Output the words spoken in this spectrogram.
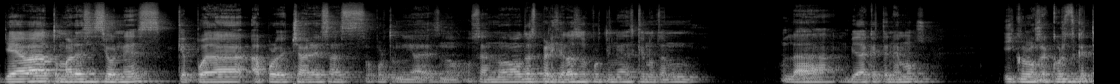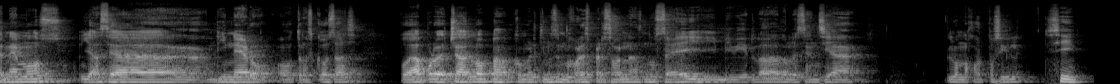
lleva a tomar decisiones que pueda aprovechar esas oportunidades, ¿no? O sea, no desperdiciar las oportunidades que nos dan la vida que tenemos y con los recursos que tenemos, ya sea dinero o otras cosas, poder aprovecharlo para convertirnos en mejores personas, no sé, y vivir la adolescencia lo mejor posible. Sí,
